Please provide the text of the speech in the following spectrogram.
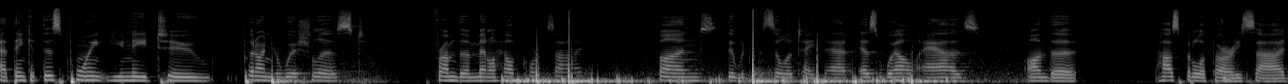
I think at this point, you need to put on your wish list from the mental health court side, funds that would facilitate that, as well as on the hospital authority side,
